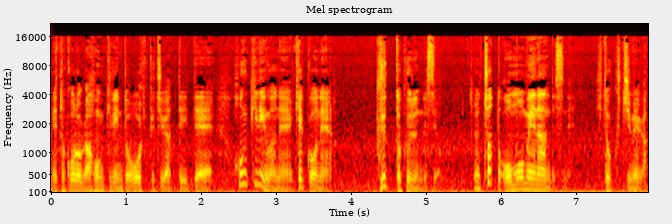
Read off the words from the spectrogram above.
えー、ところが本麒麟と大きく違っていて、本麒麟はね、結構ね、グッとくるんですよ。ちょっと重めなんですね。一口目が。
